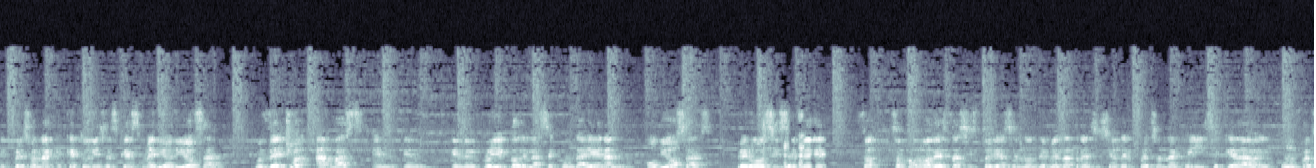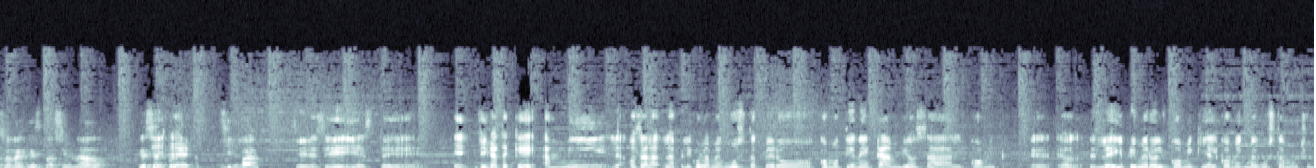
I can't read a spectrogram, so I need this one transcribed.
el personaje que tú dices que es medio odiosa, pues de hecho ambas en, en- en el proyecto de la secundaria eran odiosas, pero sí se ve, son, son como de estas historias en donde ves la transición del personaje y se queda un personaje estacionado, que es el eh, principal. Sí, sí, y este... eh, fíjate que a mí, o sea, la, la película me gusta, pero como tiene cambios al cómic, eh, eh, leí primero el cómic y el cómic me gusta mucho.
